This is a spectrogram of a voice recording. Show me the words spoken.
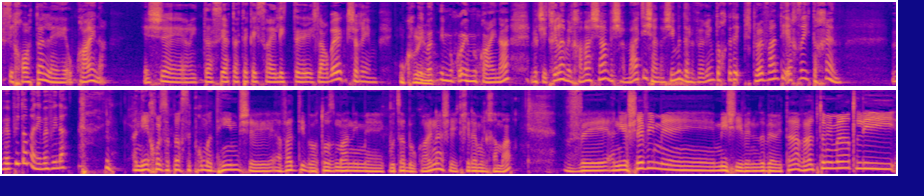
השיחות על אה, אוקראינה. יש אה, הרי תעשיית הטק הישראלית, אה, יש לה הרבה קשרים. אוקראינה. עם, עם, עם אוקראינה, וכשהתחילה המלחמה שם ושמעתי שאנשים מדלברים תוך כדי, פשוט לא הבנתי איך זה ייתכן. ופתאום אני מבינה. אני יכול לספר סיפור מדהים שעבדתי באותו זמן עם אה, קבוצה באוקראינה שהתחילה המלחמה ואני יושב עם מישהי ואני מדבר איתה ואז פתאום היא אומרת לי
